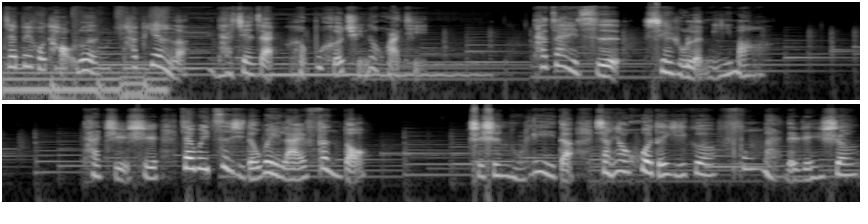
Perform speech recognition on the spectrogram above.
在背后讨论他变了，他现在很不合群的话题。他再次陷入了迷茫。他只是在为自己的未来奋斗，只是努力的想要获得一个丰满的人生。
